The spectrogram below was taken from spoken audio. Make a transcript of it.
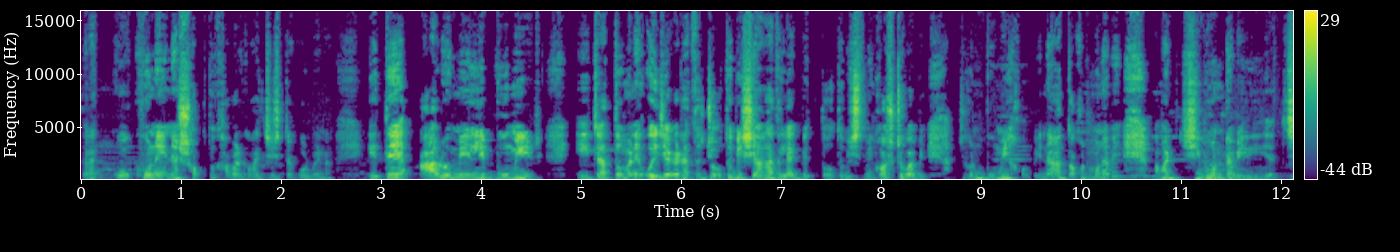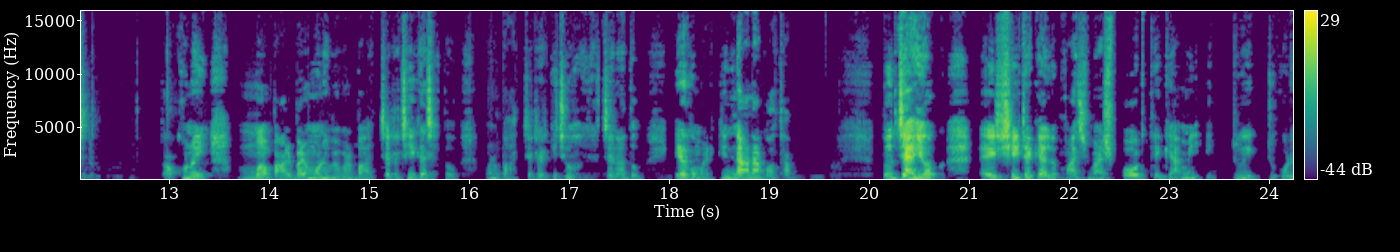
তারা কখনোই না শক্ত খাবার খাওয়ার চেষ্টা করবে না। এতে আরও মেনলি বমির, এটা তো মানে ওই জায়গাটা তো যত বেশি আঘাত লাগবে, তত বেশি তুমি কষ্ট পাবে। যখন বমি হবে না, তখন মনে হবে আমার জীবনটা বেরিয়ে যাচ্ছে। তখন ওই বারবার মনে হবে আমার বাচ্চাটা ঠিক আছে তো? আমার বাচ্চাটার কিছু হয়ে যাচ্ছে না তো? এরকম আর কি, নানা কথা। তো যাই হোক সেটা গেল। পাঁচ মাস পর থেকে আমি একটু একটু করে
